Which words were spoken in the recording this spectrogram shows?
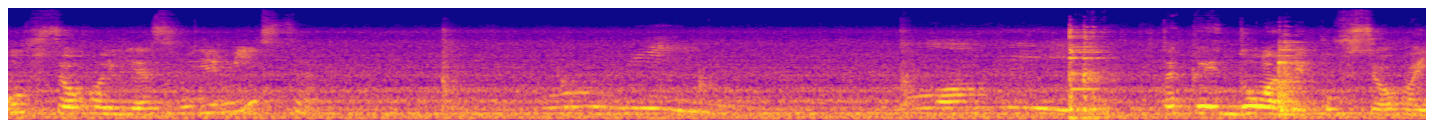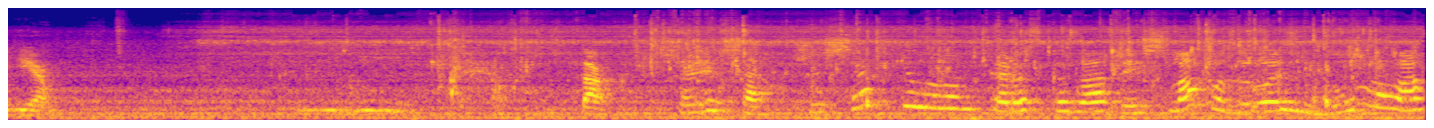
У всього є своє місце. Такий домик у всього є. Так, ще? Що ще хотіла вам таке розказати? Йшла по дорозі, думала.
